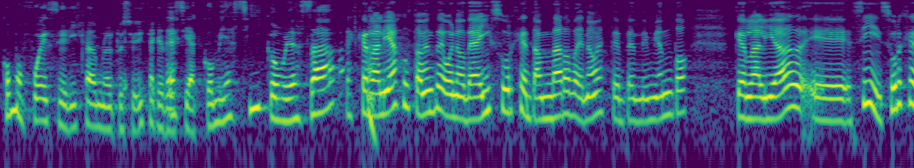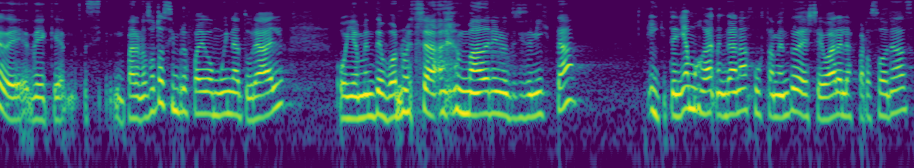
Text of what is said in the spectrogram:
¿Cómo fue ser hija de un nutricionista que te decía, come así, come así? Es que en realidad justamente, bueno, de ahí surge tan verde, ¿no? Este emprendimiento, que en realidad eh, sí, surge de, que para nosotros siempre fue algo muy natural, obviamente por nuestra madre nutricionista, y teníamos ganas justamente de llevar a las personas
